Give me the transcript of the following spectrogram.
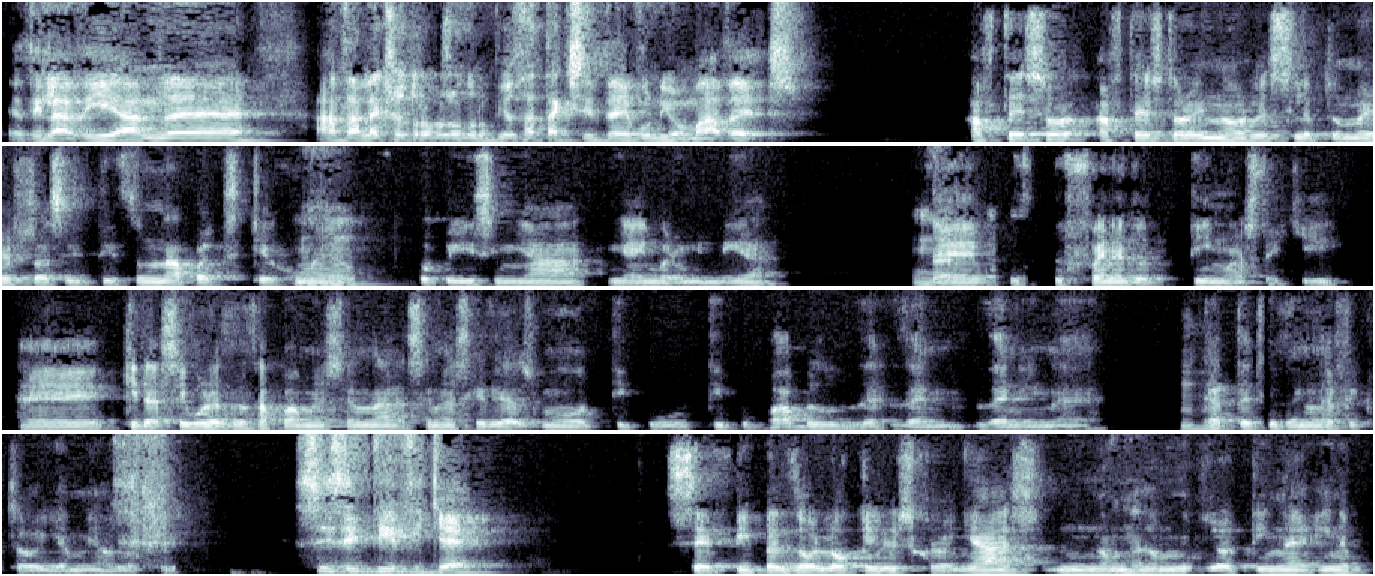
Ε, δηλαδή, αν, ε, αν θα αλλάξει ο τρόπος με τον οποίο θα ταξιδεύουν οι ομάδες. Αυτές, αυτές τώρα είναι όλες οι λεπτομέρειες που θα συζητηθούν άπαξ και έχουμε mm μια, μια ημερομηνία ναι. ε, που, φαίνεται ότι είμαστε εκεί. Ε, κοίτα, σίγουρα δεν θα πάμε σε ένα, σε ένα σχεδιασμό τύπου, τύπου bubble. Δεν, δεν, είναι, κάτι τέτοιο δεν είναι εφικτό για μια ολόκληρη. Συζητήθηκε σε επίπεδο ολόκληρης χρονιάς, ναι. νομίζω ότι είναι, είναι,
